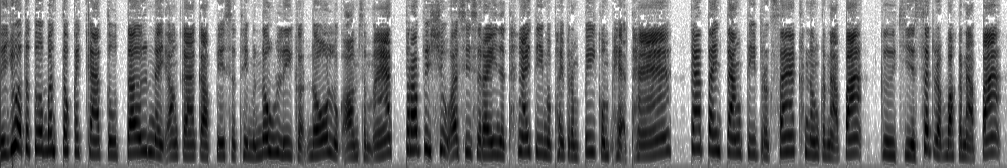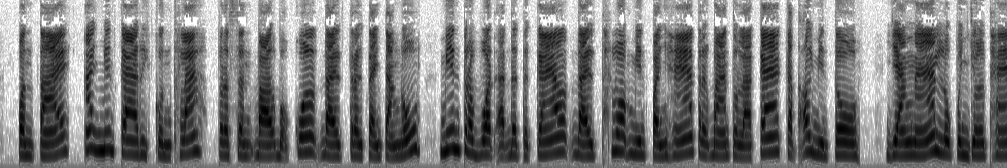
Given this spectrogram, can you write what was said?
នាយកទទួលបន្ទុកកិច្ចការទូតនៃអង្គការការពារសិទ្ធិមនុស្សលីកាដូលោកអមសំអាតប្រាប់វិសុអស៊ីសេរីនៅថ្ងៃទី27កុម្ភៈថាការតែងតាំងទីប្រឹក្សាក្នុងគណៈបកគឺជាសិទ្ធិរបស់គណៈបកប៉ុន្តែអាចមានការរិះគន់ខ្លះប្រសិនបើបុគ្គលដែលត្រូវតែងតាំងនោះ មានប្រវត្តិអតីតកាលដែលធ្លាប់មានបញ្ហាត្រូវបានតុលាការកាត់ឲ្យមានទោសយ៉ាងណាលោកពន្យល់ថា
